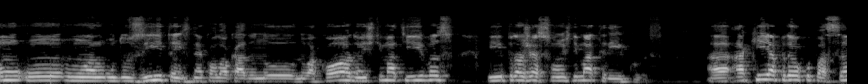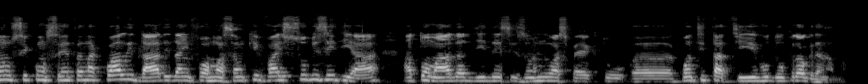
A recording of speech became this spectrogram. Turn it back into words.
um, um, um dos itens né, colocado no, no acórdão, estimativas e projeções de matrículas. Aqui a preocupação se concentra na qualidade da informação que vai subsidiar a tomada de decisões no aspecto uh, quantitativo do programa.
